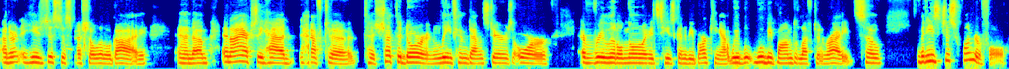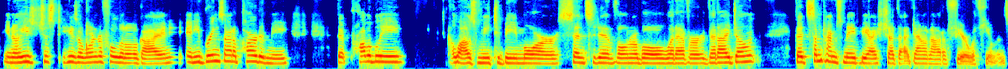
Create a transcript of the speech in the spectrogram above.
I don't he's just a special little guy and um, and I actually had have to to shut the door and leave him downstairs, or every little noise he's going to be barking at, we will be bombed left and right. So, but he's just wonderful. You know, he's just he's a wonderful little guy, and and he brings out a part of me that probably allows me to be more sensitive, vulnerable, whatever. That I don't. That sometimes maybe I shut that down out of fear with humans.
